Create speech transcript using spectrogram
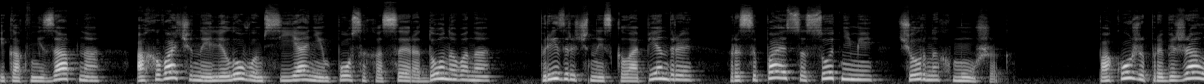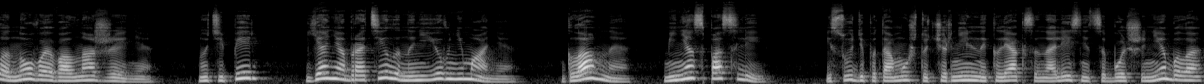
и как внезапно, охваченные лиловым сиянием посоха сэра Донована, призрачные скалопендры рассыпаются сотнями черных мушек. По коже пробежала новая волна жжения, но теперь я не обратила на нее внимания. Главное, меня спасли. И судя по тому, что чернильной кляксы на лестнице больше не было,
